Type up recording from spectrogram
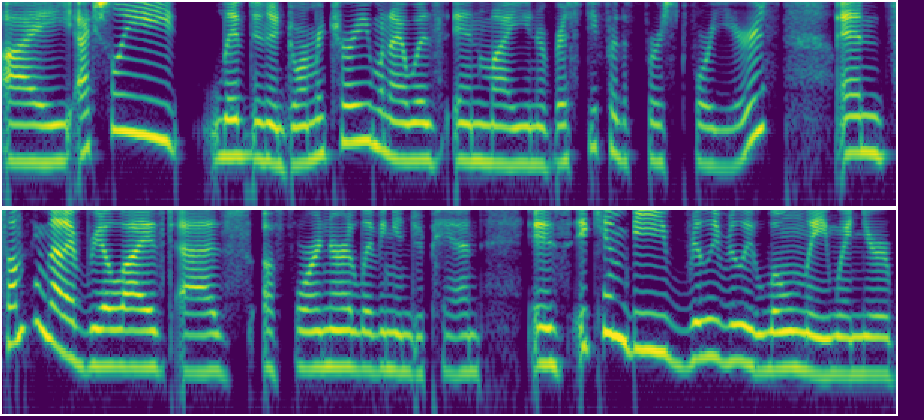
I actually lived in a dormitory when I was in my university for the first four years. And something that I've realized as a foreigner living in Japan is it can be really, really lonely when you're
